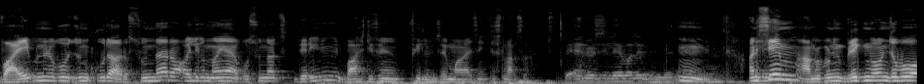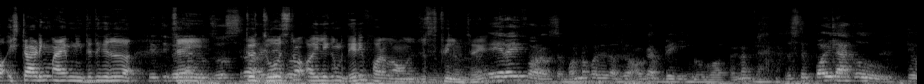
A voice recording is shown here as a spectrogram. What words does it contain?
भाइ उनीहरूको जुन कुराहरू सुन्दा र अहिलेको नयाँहरूको सुन्दा धेरै नै भास्ट डिफ्रेन्ट फिल हुन्छ मलाई चाहिँ त्यस्तो लाग्छ। त्यो एनर्जी लेभलै मिल्दैन। अनि सेम हाम्रो पनि ब्रेकिङ ग्राउन्ड जब स्टार्टिङमा आयो भने त्यतिखेर त्यति चाहिँ त्यो जोस र अहिलेको- अहिलेकोमा धेरै फरक आउँछ जस्तो फिल हुन्छ कि एरै फरक छ। भन्न खोजेँ त जो हल्का ब्रेकिङको गफ होइन? जस्तै पहिलाको त्यो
